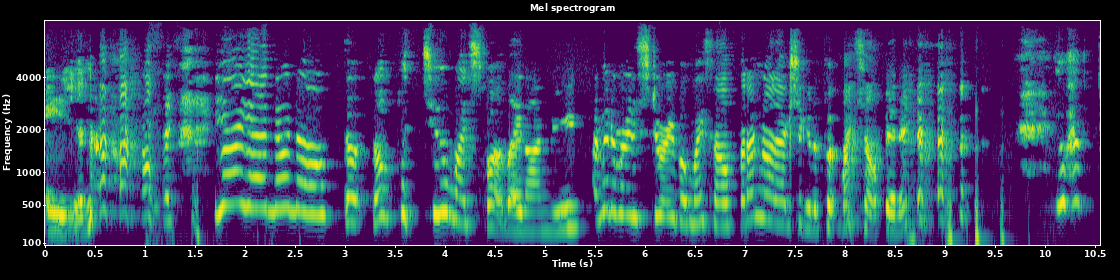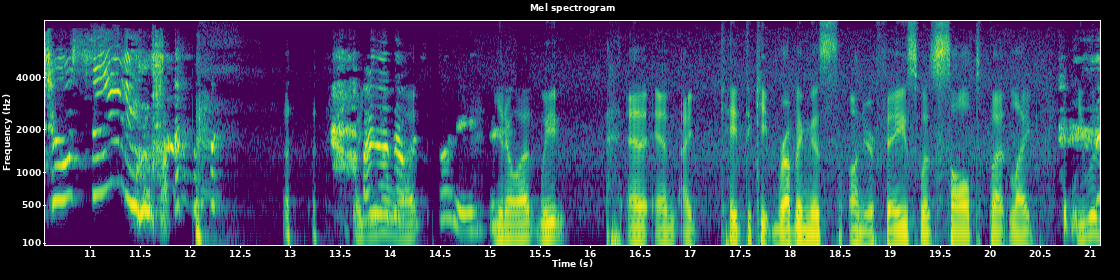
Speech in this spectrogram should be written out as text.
Asian. like, yeah, yeah, no, no, don't, don't put too much spotlight on me. I'm going to write a story about myself, but I'm not actually going to put myself in it. you have two scenes. But I you know thought that what? was funny. You know what? We and and I hate to keep rubbing this on your face with salt, but like he was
